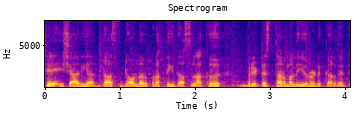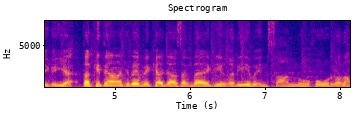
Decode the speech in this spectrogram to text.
6.10 ਡਾਲਰ ਪ੍ਰਤੀ 10 ਲੱਖ ਬ੍ਰਿਟਿਸ਼ ਥਰਮਲ ਯੂਨਿਟ ਕਰ ਦਿੱਤੀ ਗਈ ਹੈ। ਤਾਂ ਕਿਤੇ ਨਾ ਕਿਤੇ ਵੇਖਿਆ ਜਾ ਸਕਦਾ ਹੈ ਕਿ ਗਰੀਬ ਇਨਸਾਨ ਨੂੰ ਹੋਰ ਜ਼ਿਆਦਾ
